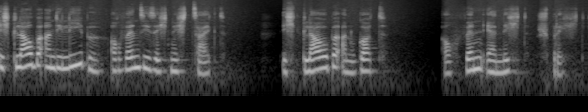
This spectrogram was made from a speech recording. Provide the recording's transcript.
Ich glaube an die Liebe, auch wenn sie sich nicht zeigt. Ich glaube an Gott, auch wenn er nicht spricht.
